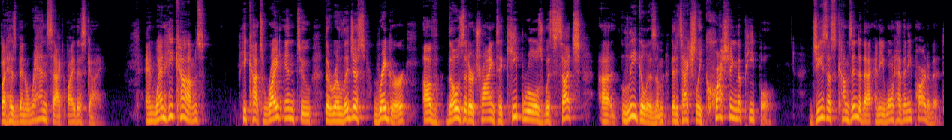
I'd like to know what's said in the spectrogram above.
but has been ransacked by this guy. And when he comes, he cuts right into the religious rigor of those that are trying to keep rules with such uh, legalism that it's actually crushing the people. Jesus comes into that and he won't have any part of it,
